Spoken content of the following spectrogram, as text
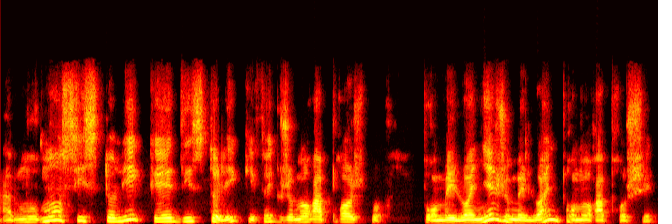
Un mouvement systolique et dystolique qui fait que je me rapproche pour, pour m'éloigner, je m'éloigne pour me rapprocher.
